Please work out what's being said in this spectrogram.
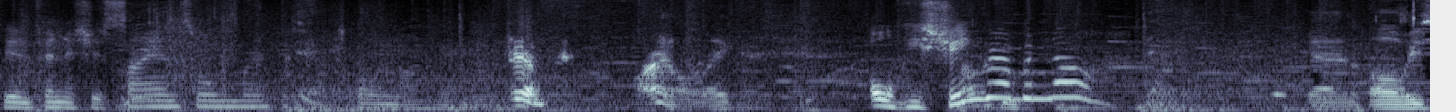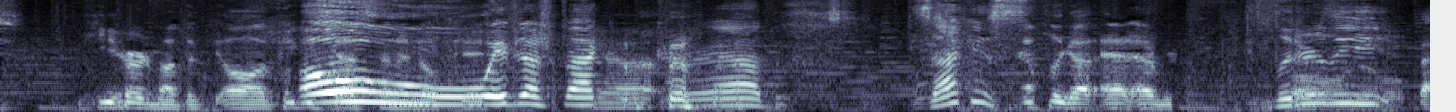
Didn't finish his science homework. What's going on here? Yeah, final, like, Oh, he's chain grabbing now? yeah. Oh, he's he heard about the oh. If you can oh, in an Oh, okay. wave dash back Yeah. grab. Zach is Definitely got at every. literally oh,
